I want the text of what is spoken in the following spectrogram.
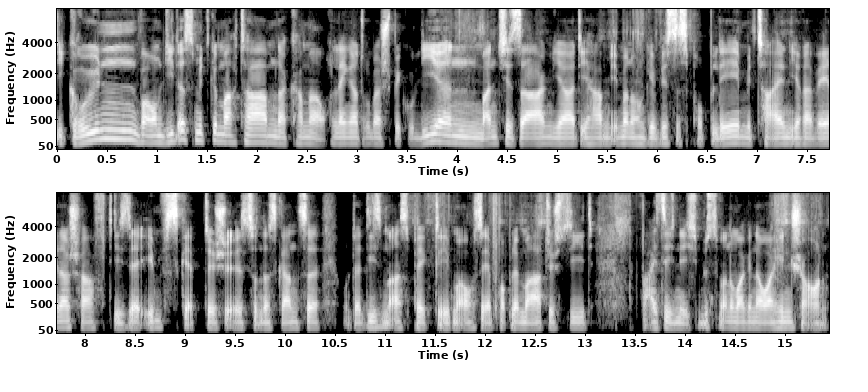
Die Grünen, warum die das mitgemacht haben, da kann man auch länger drüber spekulieren. Manche sagen ja, die haben immer noch ein gewisses Problem mit Teilen ihrer Wählerschaft, die sehr impfskeptisch ist und das Ganze unter diesem Aspekt eben auch sehr problematisch sieht. Weiß ich nicht, müsste man nochmal genauer hinschauen.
